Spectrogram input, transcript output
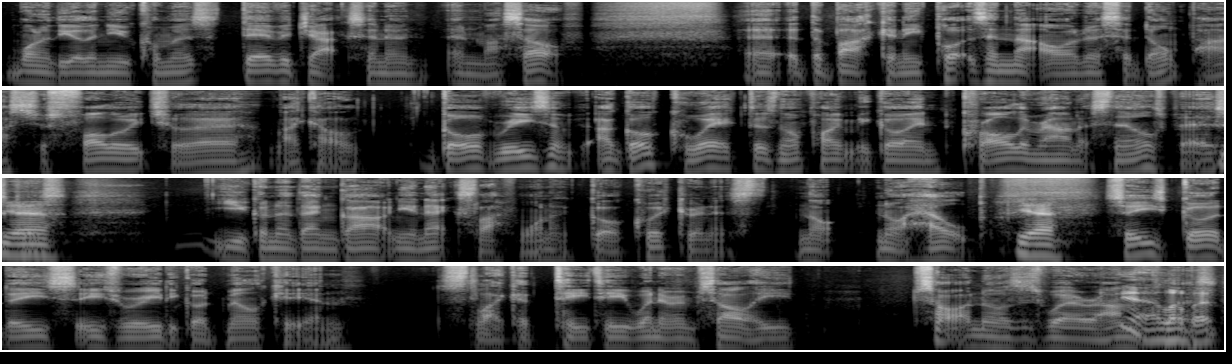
one of the other newcomers, David Jackson, and, and myself uh, at the back. And he put us in that order. Said, "Don't pass, just follow each other. Like I'll go reason, I go quick. There's no point me going crawling around at snail's pace Yeah. because you're gonna then go out in your next lap want to go quicker, and it's not not help." yeah, So he's good. He's he's really good, Milky, and it's like a TT winner himself. He sort of knows his way around. yeah, a little bit.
